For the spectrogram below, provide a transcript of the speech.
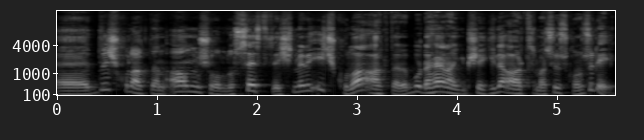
E, dış kulaktan almış olduğu ses titreşimleri iç kulağa aktarır. Burada herhangi bir şekilde artırma söz konusu değil.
